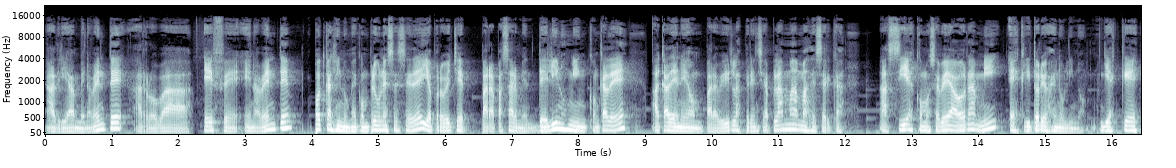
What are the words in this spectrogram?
Adrián Benavente, arroba fenavente. Podcast Linux, me compré un SSD y aproveché para pasarme de Linux Mint con KDE a KDE Neon para vivir la experiencia Plasma más de cerca. Así es como se ve ahora mi escritorio genulino. Y es que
